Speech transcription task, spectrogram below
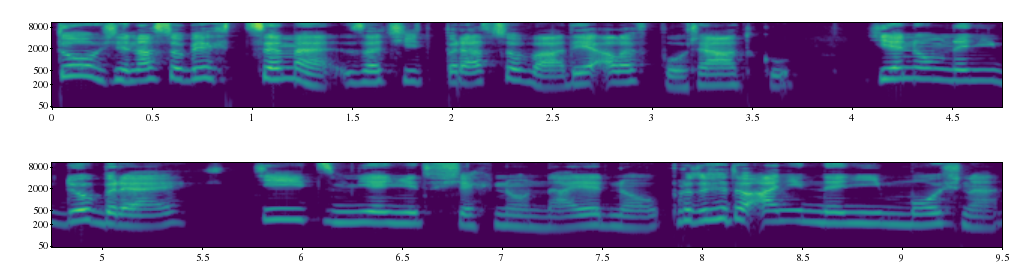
To, že na sobě chceme začít pracovat, je ale v pořádku. Jenom není dobré chtít změnit všechno najednou, protože to ani není možné.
